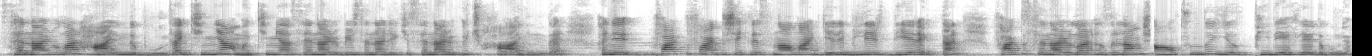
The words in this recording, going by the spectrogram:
Senaryolar halinde bulunuyor. Mesela kimya mı? Kimya senaryo 1, senaryo 2, senaryo 3 halinde. Hani farklı farklı şekilde sınavlar gelebilir diyerekten farklı senaryolar hazırlanmış. Altında yaz PDF'leri de bulunuyor.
